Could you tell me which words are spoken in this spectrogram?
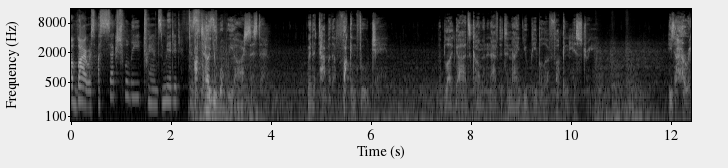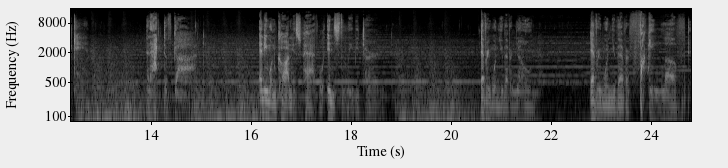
A virus, a sexually transmitted disease. I'll tell you what we are, sister. We're the top of the fucking food chain. The blood god's coming, and after tonight, you people are fucking history. He's a hurricane, an act of God. Anyone caught in his path will instantly be turned. Everyone you've ever known, everyone you've ever fucking loved.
